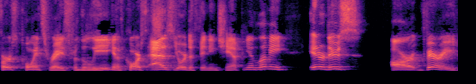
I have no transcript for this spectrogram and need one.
first points race for the league. And of course as your defending champion let me introduce our very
